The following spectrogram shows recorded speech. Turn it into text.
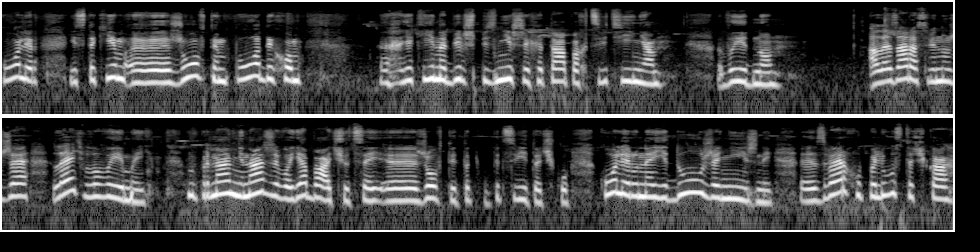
колір із таким е, жовтим подихом який на більш пізніших етапах цвітіння видно. Але зараз він уже ледь вловимий. Ну, принаймні наживо я бачу цей е, жовтий підсвіточку. Колір у неї дуже ніжний. Е, зверху пелюсточка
